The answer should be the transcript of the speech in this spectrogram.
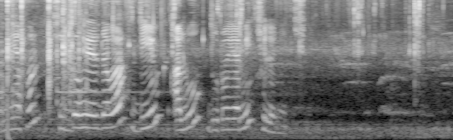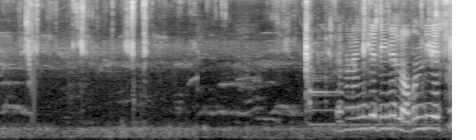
আমি এখন সিদ্ধ হয়ে যাওয়া ডিম, আলু দুটোই আমি ছিলে নিচ্ছি। এখানে আমি যে ডিমে লবণ দিয়েছি,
